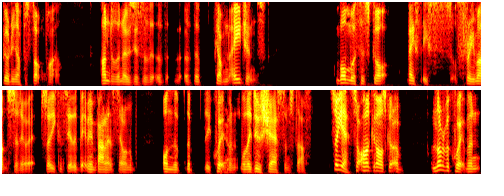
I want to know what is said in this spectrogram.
building up a stockpile under the noses of the, of the, of the government agents. Monmouth has got basically sort of three months to do it. So you can see the bit of imbalance there on on the, the, the equipment. Well, they do share some stuff. So yeah, so Argyle's got a, a lot of equipment.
